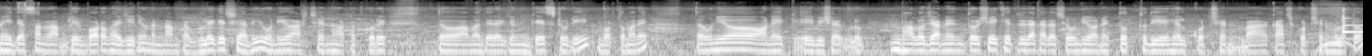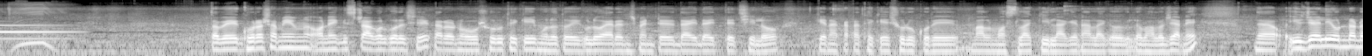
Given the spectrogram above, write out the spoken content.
মেহিদি হাসান রাব্বির বড় ভাই যিনি, ওনার নামটা ভুলে গেছি আমি, উনিও আসছেন হঠাৎ করে। তো আমাদের একজন গেস্ট উনি বর্তমানে। তো উনিও অনেক এই বিষয়গুলো ভালো জানেন, তো সেই ক্ষেত্রে দেখা যাচ্ছে উনি অনেক তথ্য দিয়ে হেল্প করছেন বা কাজ করছেন মূলত। তবে ঘোড়া শামীম অনেক স্ট্রাগল করেছে, কারণ ও শুরু থেকেই মূলত এগুলো অ্যারেঞ্জমেন্টের দায় দায়িত্বে ছিল। কেনাকাটা থেকে শুরু করে মাল মশলা কী লাগে না লাগে ওইগুলো ভালো জানে। ইউজুয়ালি অন্যান্য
